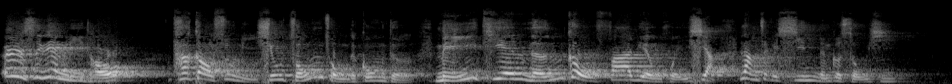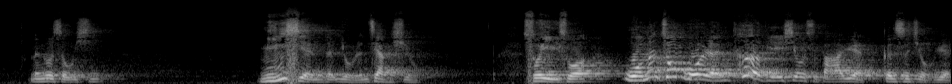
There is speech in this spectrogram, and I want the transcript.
二十愿里头。他告诉你修种种的功德，每一天能够发愿回向，让这个心能够熟悉，能够熟悉。明显的有人这样修，所以说我们中国人特别修十八愿跟十九愿，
